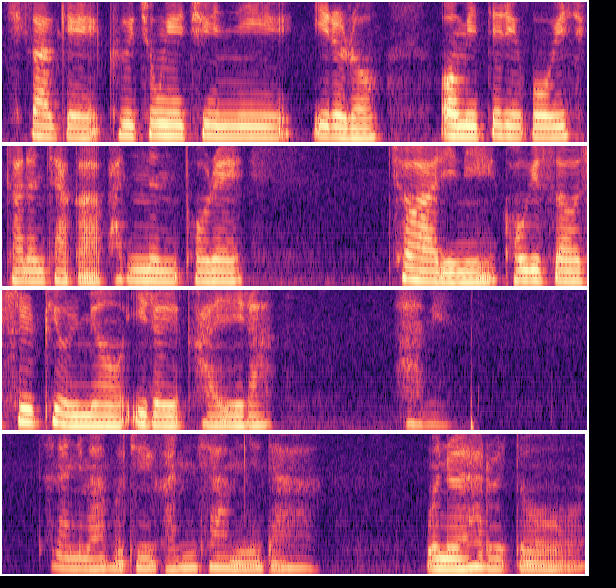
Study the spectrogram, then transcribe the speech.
시각에 그 종의 주인이 이르러 어미 때리고 외식하는 자가 받는 벌에 처하리니 거기서 슬피 울며 이를 갈리라. 아멘. 하나님 아버지 감사합니다. 오늘 하루도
